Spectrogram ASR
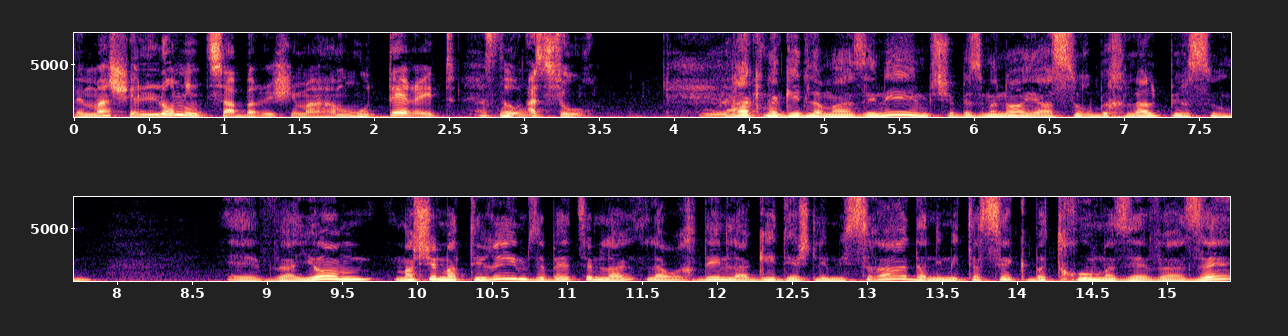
ומה שלא נמצא ברשימה המותרת אסור. הוא אסור. אולי רק נגיד למאזינים שבזמנו היה אסור בכלל פרסום, אה, והיום מה שמתירים זה בעצם לעורך דין להגיד, יש לי משרד, אני מתעסק בתחום הזה והזה.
